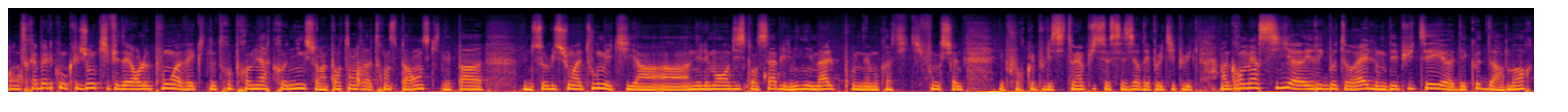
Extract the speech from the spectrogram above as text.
Une très belle conclusion qui fait d'ailleurs le pont avec notre première chronique sur l'importance de la transparence, qui n'est pas une solution à tout, mais qui est un, élément indispensable et minimal pour une démocratie qui fonctionne et pour que les citoyens puissent se saisir des politiques publiques. Un grand merci à Éric Botorel, donc député euh, des Côtes d'Armor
